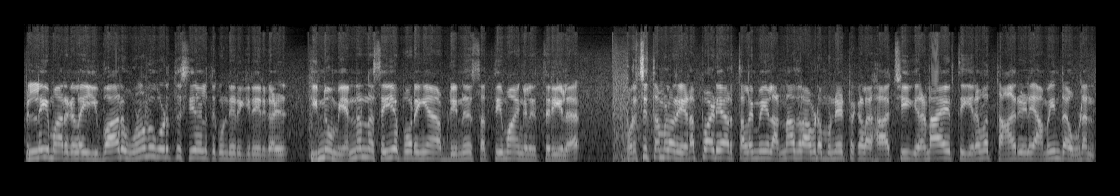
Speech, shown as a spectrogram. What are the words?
பிள்ளைமார்களை இவ்வாறு உணவு கொடுத்து சீரழித்து கொண்டிருக்கிறீர்கள். இன்னும் என்னென்ன செய்ய போறீங்க அப்படின்னு சத்தியமாக எங்களுக்கு தெரியல. புரட்சித் தமிழர் எடப்பாடியார் தலைமையில் அண்ணா திராவிட முன்னேற்ற கழக ஆட்சி இரண்டாயிரத்தி இருபத்தி ஆறிலே அமைந்தவுடன்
